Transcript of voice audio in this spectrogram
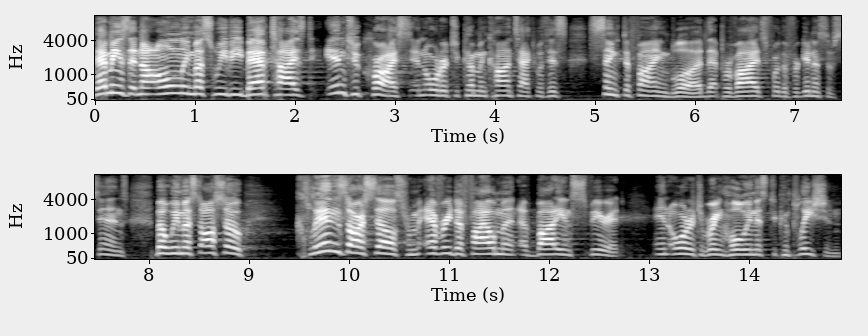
That means that not only must we be baptized into Christ in order to come in contact with his sanctifying blood that provides for the forgiveness of sins, but we must also cleanse ourselves from every defilement of body and spirit in order to bring holiness to completion,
